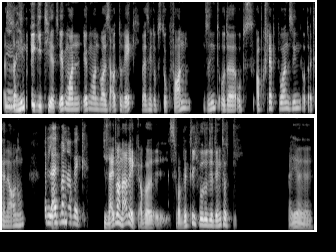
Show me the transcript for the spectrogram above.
Also Mhm. dahin vegetiert. Irgendwann, irgendwann war das Auto weg. Ich weiß nicht, ob es da gefahren sind oder ob es abgeschleppt worden sind oder keine Ahnung. die Leute waren auch weg. Die Leute waren auch weg, aber es war wirklich, wo du dir denkst, ei, ei, ei.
